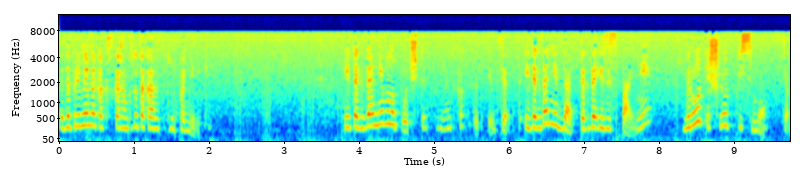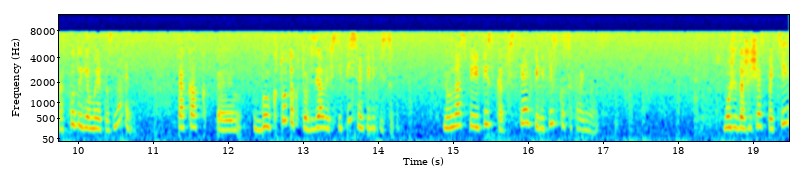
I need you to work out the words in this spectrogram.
Это примерно как, скажем, кто-то оказывается вдруг в Америке. И тогда не было почты. Понимаете, как это? И тогда не дать. Тогда из Испании берут и шлют письмо. Откуда мы это знаем? Так как э, был кто-то, кто взял и все письма переписывал. И у нас переписка, вся переписка сохранилась. Может даже сейчас пойти,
